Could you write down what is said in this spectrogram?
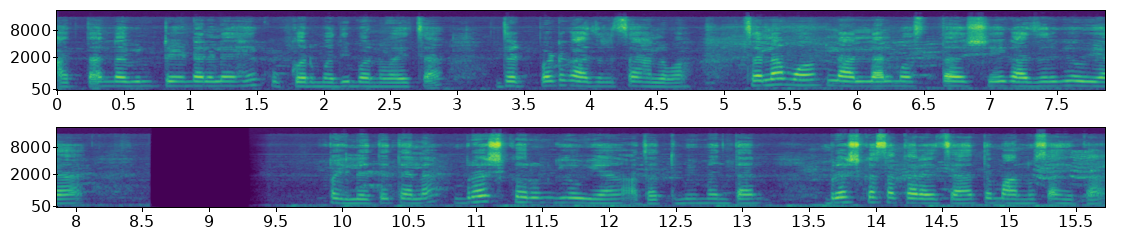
आता नवीन ट्रेंड आलेला आहे कुकरमध्ये बनवायचा झटपट गाजरचा हलवा. चला मग लाल लाल मस्त असे गाजर घेऊया. पहिलं तर त्याला ब्रश करून घेऊया. आता तुम्ही म्हणता ब्रश कसा करायचा? ते माणूस आहे का?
